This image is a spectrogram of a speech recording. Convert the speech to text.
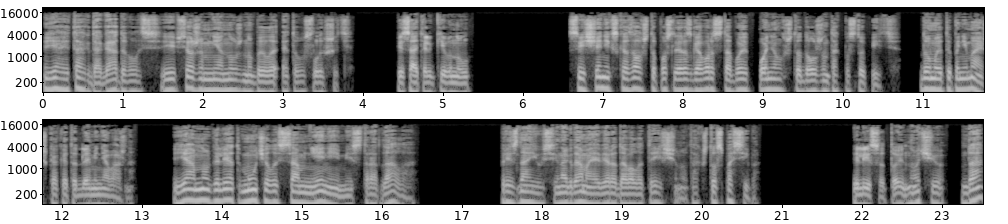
Я и так догадывалась, и все же мне нужно было это услышать». Писатель кивнул. «Священник сказал, что после разговора с тобой понял, что должен так поступить. Думаю, ты понимаешь, как это для меня важно. Я много лет мучилась сомнениями и страдала, Признаюсь, иногда моя вера давала трещину, так что спасибо. Элиса, той ночью... Да?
